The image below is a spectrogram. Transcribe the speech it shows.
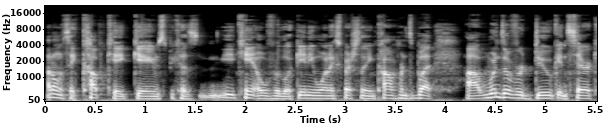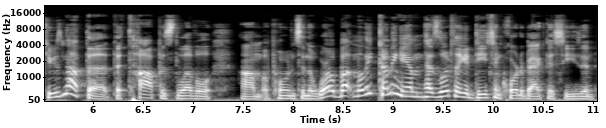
I don't want to say cupcake games because you can't overlook anyone, especially in conference. But uh, wins over Duke and Syracuse, not the the toppest level um, opponents in the world. But Malik Cunningham has looked like a decent quarterback this season.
